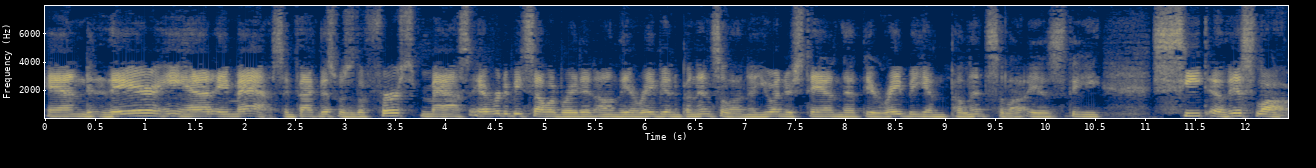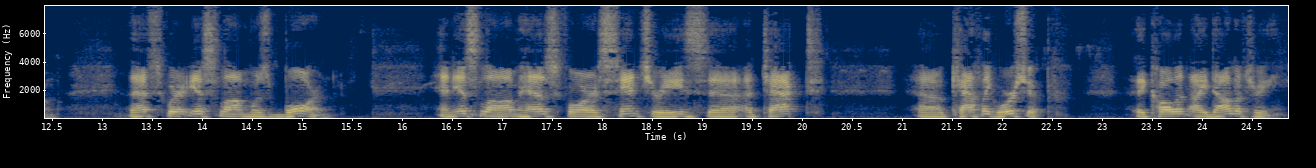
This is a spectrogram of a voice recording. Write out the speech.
and there he had a mass. In fact, this was the first mass ever to be celebrated on the Arabian Peninsula. Now you understand that the Arabian Peninsula is the seat of Islam. That's where Islam was born. And Islam has for centuries uh, attacked uh, Catholic worship. They call it idolatry.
